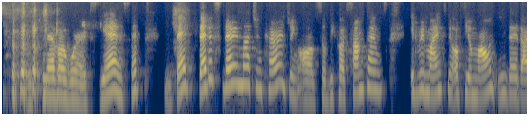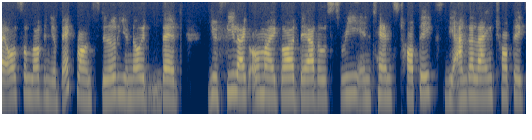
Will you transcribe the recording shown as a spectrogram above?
it never works yes that that that is very much encouraging also because sometimes it reminds me of your mountain that i also love in your background still you know that you feel like oh my god there are those three intense topics the underlying topics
